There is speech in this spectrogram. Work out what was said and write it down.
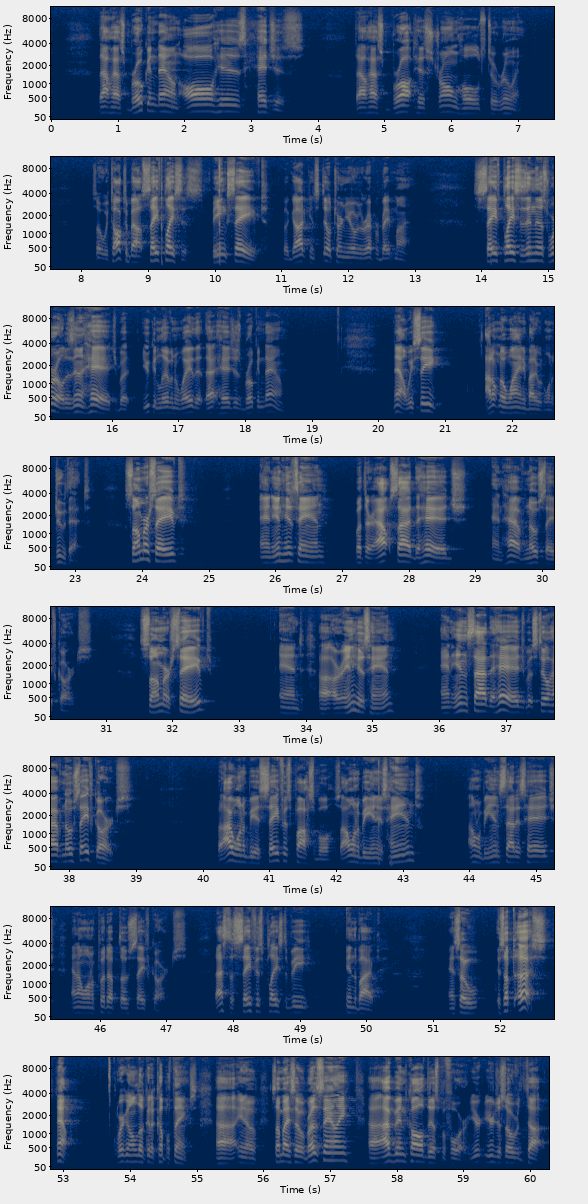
Thou hast broken down all his hedges. Thou hast brought his strongholds to ruin. So we talked about safe places, being saved, but God can still turn you over to the reprobate mind. Safe places in this world is in a hedge, but you can live in a way that that hedge is broken down. Now, we see, I don't know why anybody would want to do that. Some are saved and in his hand, but they're outside the hedge and have no safeguards. Some are saved and uh, are in his hand and inside the hedge, but still have no safeguards. But I want to be as safe as possible, so I want to be in his hand, I want to be inside his hedge, and I want to put up those safeguards. That's the safest place to be in the Bible. And so it's up to us. Now, we're going to look at a couple things. Uh, you know, somebody said, Well, Brother Stanley, uh, I've been called this before. You're, you're just over the top.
